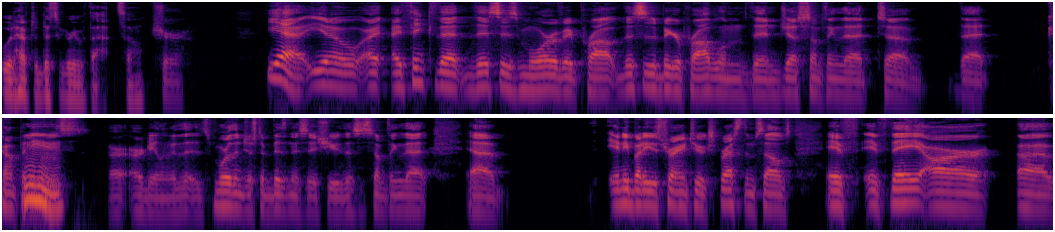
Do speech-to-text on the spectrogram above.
would have to disagree with that. So sure. Yeah, you know, I, I think that this is more of a pro. This is a bigger problem than just something that uh, that companies are, are dealing with. It's more than just a business issue. This is something that uh, anybody who's trying to express themselves, if if they are uh,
